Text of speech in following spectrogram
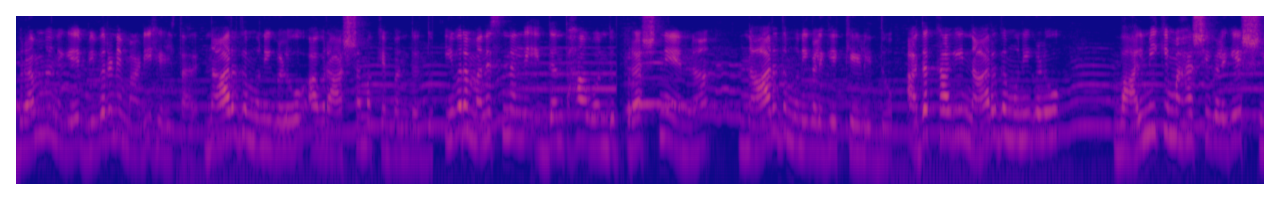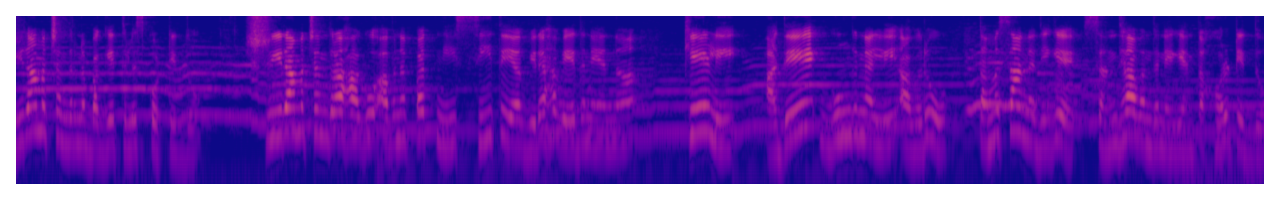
ಬ್ರಹ್ಮನಿಗೆ ವಿವರಣೆ ಮಾಡಿ ಹೇಳ್ತಾರೆ. ನಾರದ ಮುನಿಗಳು ಅವರ ಆಶ್ರಮಕ್ಕೆ ಬಂದದ್ದು. ಇವರ ಮನಸ್ಸಿನಲ್ಲಿ ಇದ್ದಂತಹ ಒಂದು ಪ್ರಶ್ನೆಯನ್ನ ನಾರದ ಮುನಿಗಳಿಗೆ ಕೇಳಿದ್ದು. ಅದಕ್ಕಾಗಿ ನಾರದ ಮುನಿಗಳು ವಾಲ್ಮೀಕಿ ಮಹರ್ಷಿಗಳಿಗೆ ಶ್ರೀರಾಮಚಂದ್ರನ ಬಗ್ಗೆ ತಿಳಿಸ್ಕೊಟ್ಟಿದ್ದು. ಶ್ರೀರಾಮಚಂದ್ರ ಹಾಗೂ ಅವನ ಪತ್ನಿ ಸೀತೆಯ ವಿರಹ ವೇದನೆಯನ್ನ ಕೇಳಿ ಅದೇ ಗುಂಗಿನಲ್ಲಿ ಅವರು ತಮಸಾ ನದಿಗೆ ಸಂಧ್ಯಾ ವಂದನೆಗೆ ಅಂತ ಹೊರಟಿದ್ದು.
